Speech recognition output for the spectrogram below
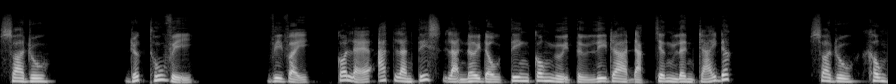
Soaru. Rất thú vị. Vì vậy, có lẽ Atlantis là nơi đầu tiên con người từ Lyra đặt chân lên trái đất. Soaru, không,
